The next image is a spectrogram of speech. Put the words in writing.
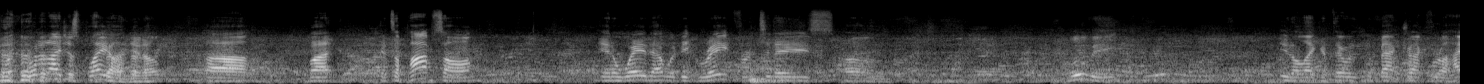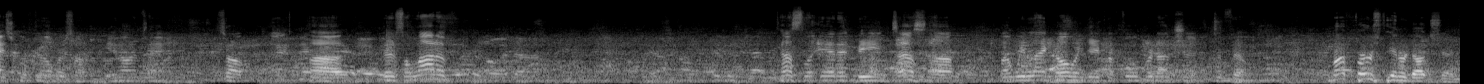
what, what did I just play on, you know? Uh, but it's a pop song in a way that would be great for today's um, movie, you know, like if there was a backtrack for a high school film or something, you know what I'm saying? So uh, there's a lot of Tesla in it being Tesla, but we let go and gave the full production to Phil. My first introduction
